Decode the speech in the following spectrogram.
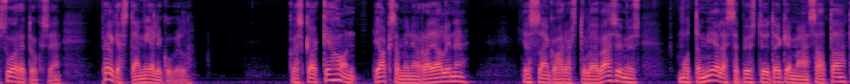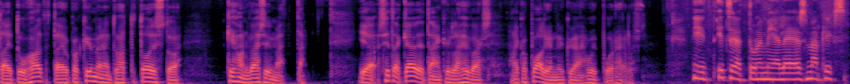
suoritukseen pelkästään mielikuvilla. Koska kehon jaksaminen on rajallinen, jossain kohdassa tulee väsymys, mutta mielessä pystyy tekemään sata tai tuhat tai jopa kymmenen tuhatta toistoa kehon väsymättä – ja sitä käytetään kyllä hyväksi aika paljon nykyään huippurheilussa. Niin, itse tuli mieleen esimerkiksi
